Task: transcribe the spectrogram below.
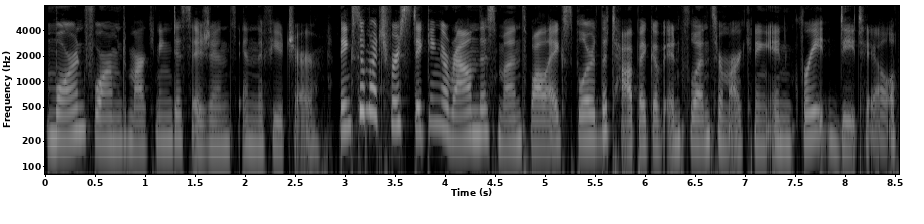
more informed marketing decisions in the future. Thanks so much for sticking around this month while I explored the topic of influencer marketing in great detail.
